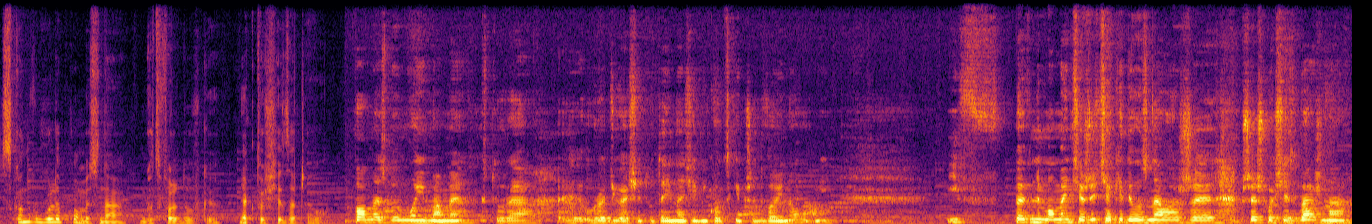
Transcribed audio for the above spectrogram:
Skąd w ogóle pomysł na Gotwaldówkę? Jak to się zaczęło? Pomysł był mojej mamy, która y, urodziła się tutaj na ziemi kłodzkiej przed wojną i, i w pewnym momencie życia, kiedy uznała, że przeszłość jest ważna,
